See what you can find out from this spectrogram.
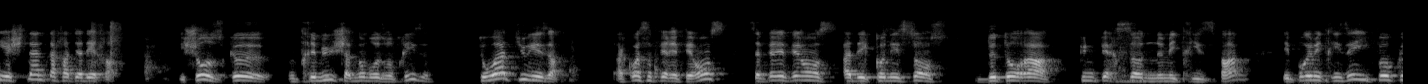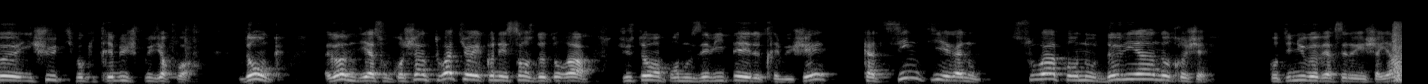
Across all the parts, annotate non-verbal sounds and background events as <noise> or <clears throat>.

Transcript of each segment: des choses que on trébuche à de nombreuses reprises, toi, tu les as. À quoi ça fait référence? Ça fait référence à des connaissances de Torah qu'une personne ne maîtrise pas. Et pour les maîtriser, il faut qu'il chute, il faut qu'il trébuche plusieurs fois. Donc, l'homme dit à son prochain, toi, tu as les connaissances de Torah justement pour nous éviter de trébucher. Katsin nous soit pour nous, deviens notre chef. Continue le verset de Yeshaya.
